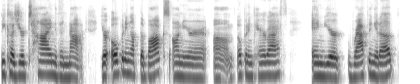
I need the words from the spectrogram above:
because you're tying the knot. You're opening up the box on your um, opening paragraph and you're wrapping it up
